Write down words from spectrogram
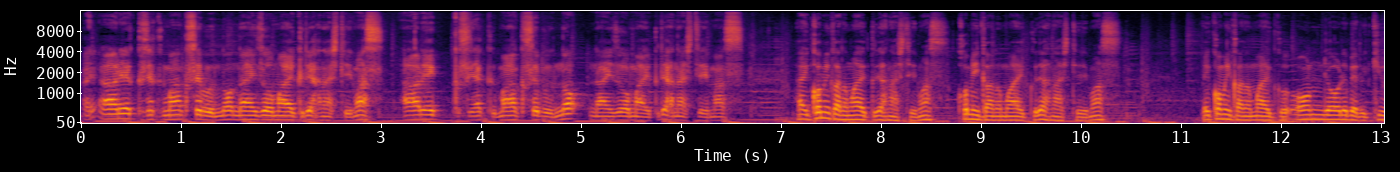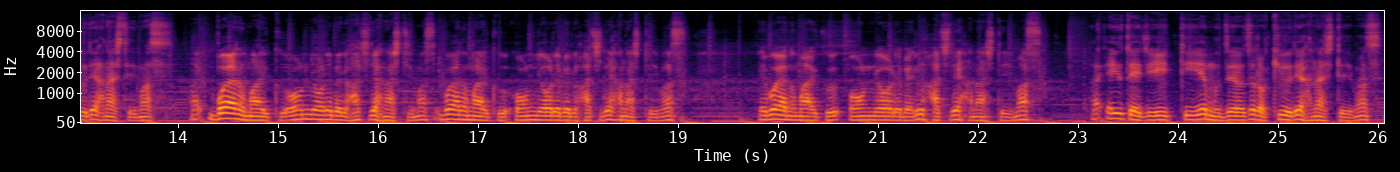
はい、RX100M7 の内蔵マイクで話しています。RX100M7 の内蔵マイクで話しています。はい、コミカのマイクで話しています。コミカのマイクで話しています。コミカのマイク、音量レベル9で話しています。はい、ボヤのマイク、音量レベル8で話しています。ボヤのマイク、音量レベル8で話しています。ボヤのマイク、音量レベル8で話しています。エルテージ ETM009 で話しています。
